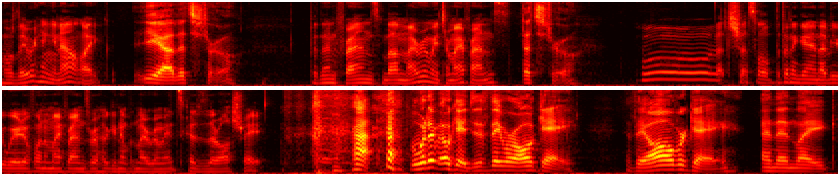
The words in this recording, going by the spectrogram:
Well, they were hanging out, like, Yeah, that's true. but then friends. Well, my roommates are my friends. That's true. Oh, that's stressful. But then again, that'd be weird if one of my friends were hooking up with my roommates because they're all straight. but what if okay, if they were all gay, if they all were gay, and then like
